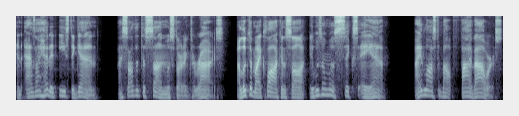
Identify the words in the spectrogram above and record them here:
and as I headed east again, I saw that the sun was starting to rise. I looked at my clock and saw it was almost 6 a.m. I had lost about five hours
